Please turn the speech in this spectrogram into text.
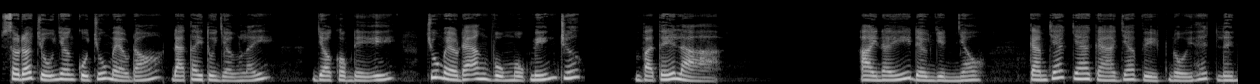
Sau đó chủ nhân của chú mèo đó đã tay tôi nhận lấy. Do không để ý, Chú mèo đã ăn vụng một miếng trước. Và thế là Ai nấy đều nhìn nhau. Cảm giác da gà da vịt nổi hết lên.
